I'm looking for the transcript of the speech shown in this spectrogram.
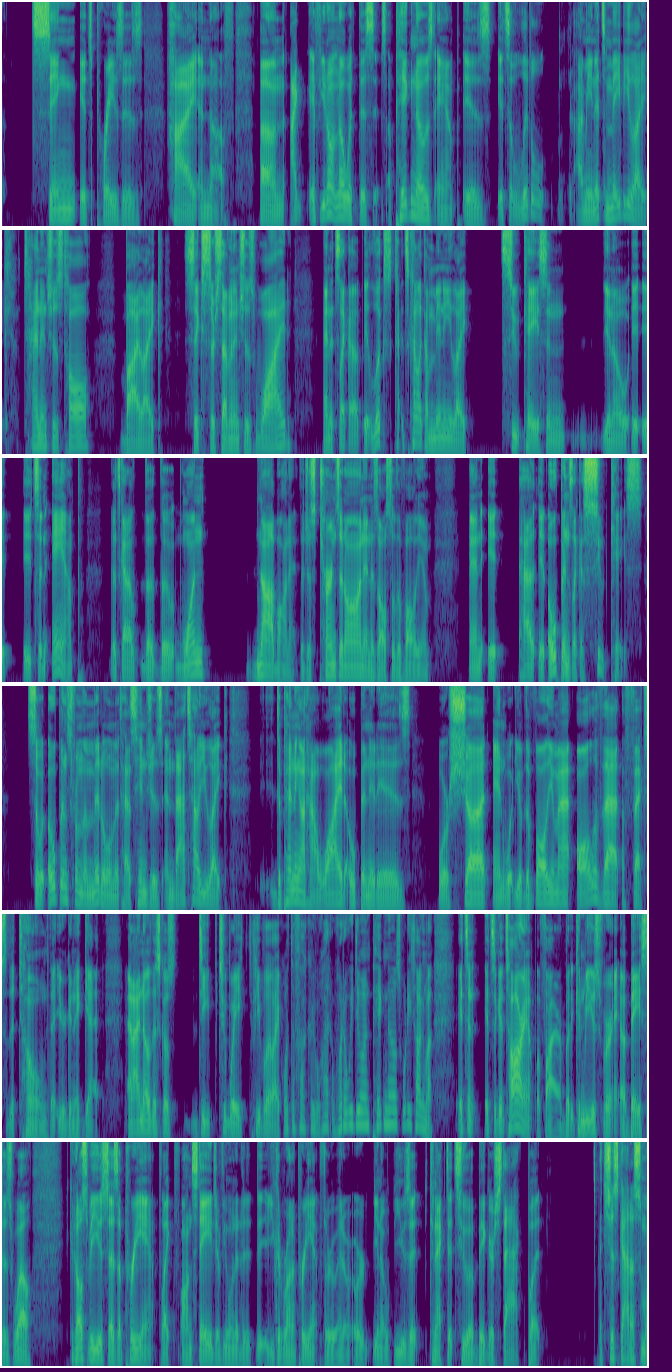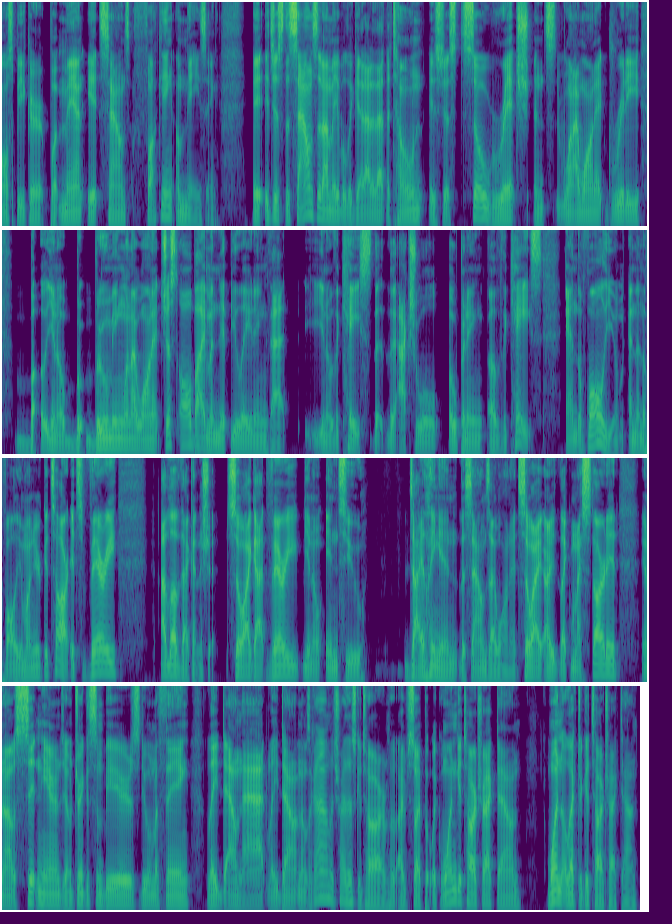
sing its praises high enough. Um, I if you don't know what this is, a pig nosed amp is it's a little. I mean, it's maybe like ten inches tall by like six or seven inches wide, and it's like a. It looks. It's kind of like a mini like suitcase, and you know, it, it it's an amp that's got a, the the one knob on it that just turns it on and is also the volume, and it has it opens like a suitcase. So it opens from the middle and it has hinges, and that's how you like depending on how wide open it is or shut and what you have the volume at, all of that affects the tone that you're going to get. And I know this goes deep to way people are like, what the fuck are what what are we doing? Pig nose? What are you talking about? It's an it's a guitar amplifier, but it can be used for a bass as well. It could also be used as a preamp, like on stage if you wanted to you could run a preamp through it or, or you know, use it, connect it to a bigger stack. But it's just got a small speaker, but man, it sounds fucking amazing it, it, just the sounds that I'm able to get out of that, the tone is just so rich and when I want it, gritty, you know, b- booming when I want it, just all by manipulating that, you know, the case, the the actual opening of the case and the volume, and then the volume on your guitar. It's very, I love that kind of shit. So I got very, you know, into dialing in the sounds I wanted. So I, I like when I started, you know, I was sitting here and you know drinking some beers, doing my thing, laid down that, laid down, and I was like, oh, I'm gonna try this guitar. I, so I put like one guitar track down, one electric guitar track down,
